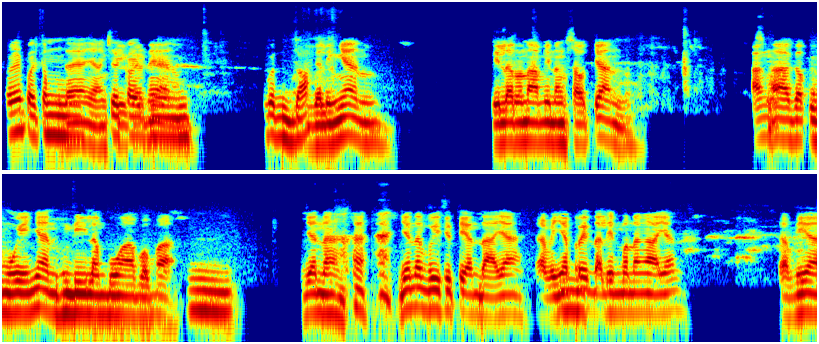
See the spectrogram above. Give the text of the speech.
Ano pa itong Daya yan, check card na yan. yan. Ganda. Galing yan. Nilaro namin ng South yan. Ang aga umuwi niyan, hindi lang bumababa. Mm. Yan na, yan na visit si Andaya. Sabi niya, Hmm. pre, dalhin mo na nga yan. Sabi niya,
